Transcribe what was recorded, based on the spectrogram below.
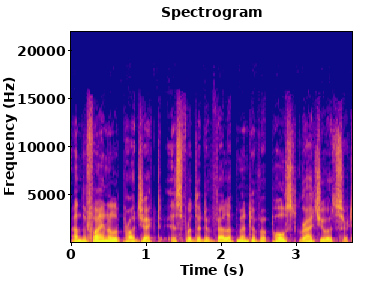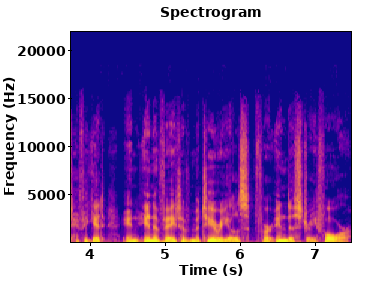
and the final project is for the development of a postgraduate certificate in innovative materials for Industry 4.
